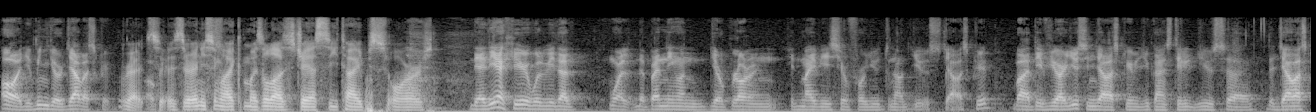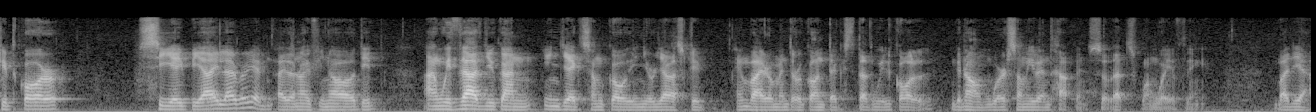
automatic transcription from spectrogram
Oh, you mean your JavaScript? Right. So is there anything like Mozilla's js-ctypes or The idea here will be that, well, depending on your plugin, it might be easier for you to not use JavaScript. But if you are using JavaScript, you can still use uh, the JavaScript core C API library. I, I don't know if you know about it. And with that, you can inject some code in your JavaScript environment or context that will call GNOME where some event happens. So that's one way of doing it. But yeah,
